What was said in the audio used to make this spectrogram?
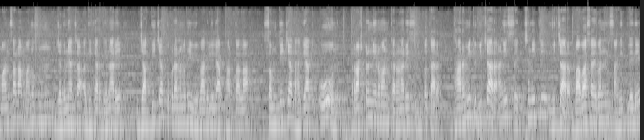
माणसाला माणूस म्हणून जगण्याचा अधिकार देणारे जातीच्या तुकड्यांमध्ये विभागलेल्या भारताला समतेच्या धाग्यात ओवून राष्ट्र निर्माण करणारे शिल्पकार धार्मिक विचार आणि शैक्षणिक विचार बाबासाहेबांनी सांगितलेले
